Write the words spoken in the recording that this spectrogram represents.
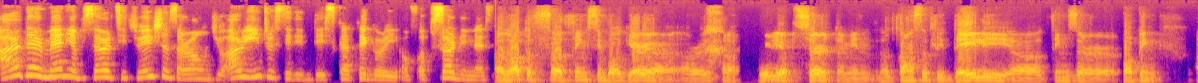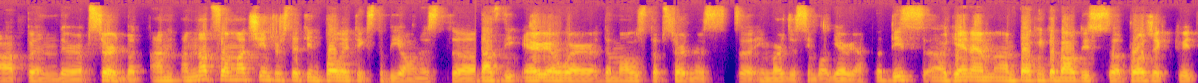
are there many absurd situations around you? Are you interested in this category of absurdness a lot of uh, things in bulgaria are uh, really absurd. I mean uh, constantly daily uh, things are popping up and they're absurd. But I'm I'm not so much interested in politics, to be honest. Uh, that's the area where the most absurdness uh, emerges in Bulgaria. But this again, I'm I'm talking about this uh, project with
